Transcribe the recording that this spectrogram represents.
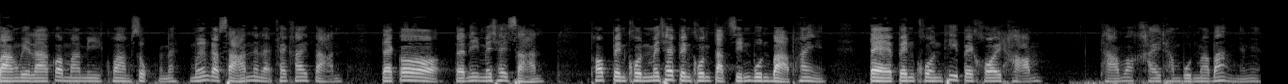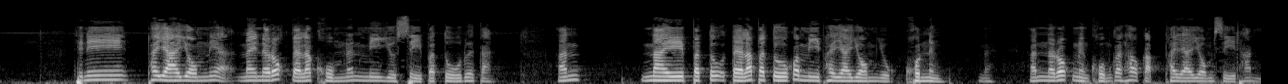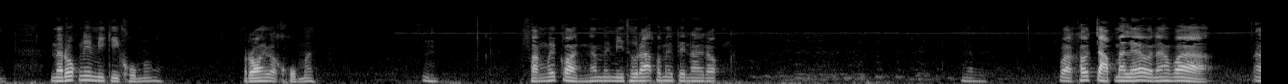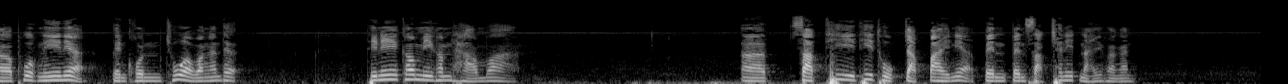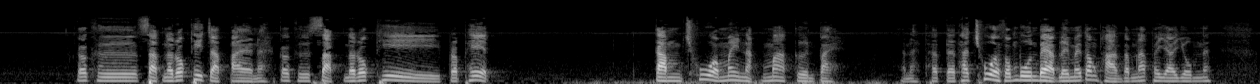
บางเวลาก็มามีความสุขนะเหมือนกับศาลนั่นแหละคล้ายๆศาลแต่ก็แต่นี่ไม่ใช่ศาลเพราะเป็นคนไม่ใช่เป็นคนตัดสินบุญบาปให้ แต่เป็นคนที่ไปคอยถาม ถามว่าใครทำบุญมาบ้างอย่างเงี้ยทีนี้พยายมเนี่ยในนรกแต่ละคุมนั้นมีอยู่สี่ประตูด้วยกันอันในประตูแต่ละประตูก็มีพยายมอยู่คนหนึ่งนะอันนรกหนึ่งขุมก็เท่ากับพญายมสี่ท่าน นรกนี่มีกี่ขุมร้อยกว่าขุมอะ ฟังไว้ก่อนถ้าไม่มีธุระก็ไม่เป็นไรหรอก ว่าเขาจับมาแล้วนะว่าพวกนี้เนี่ย เป็นคนชั่วว่างั้นเถอะ ทีนี้เขามีคำถามว่าสัตว์ที่ที่ถูกจับไปเนี่ยเป็นเป็นสัตว์ชนิดไหนว่างั้น ก็คือสัตว์นรกที่จับไปนะก็คือสัตว์นรกที่ประเภท กรรมชั่วไม่หนักมากเกินไป นะแต่ถ้าชั่วสมบูรณ์แบบเลยไม่ต้องผ่านตำนักพยายมนะ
